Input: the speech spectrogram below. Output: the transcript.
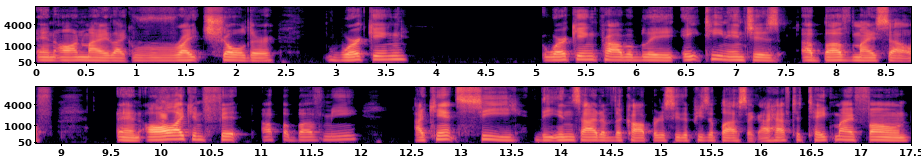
and on my like right shoulder working working probably 18 inches above myself and all I can fit up above me I can't see the inside of the copper to see the piece of plastic. I have to take my phone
